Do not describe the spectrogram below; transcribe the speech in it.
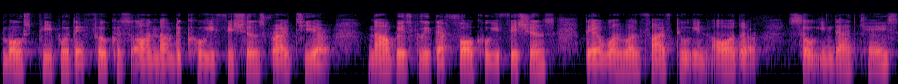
most people they focus on um, the coefficients right here. Now basically there are four coefficients. They are 1152 in order. So in that case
